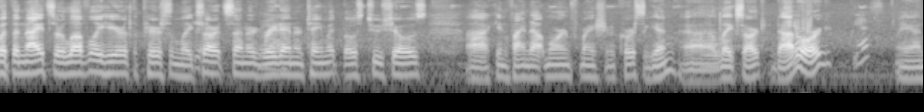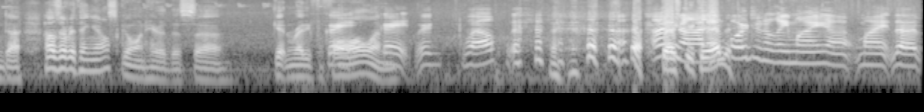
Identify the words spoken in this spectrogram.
but the nights are lovely here at the Pearson Lakes Yeah. Arts Center. Great entertainment. Those two shows. Uh, can find out more information, of course, again, uh, Mm-hmm. lakesart.org. Yes. And uh, how's everything else going here? This uh, getting ready for Great. fall and Great. We're well. I'm not. Unfortunately, my uh, my the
